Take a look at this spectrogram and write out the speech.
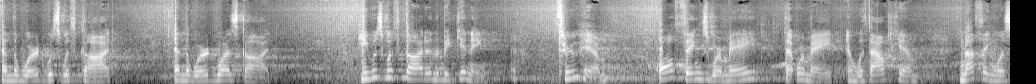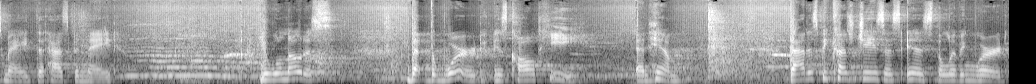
and the Word was with God, and the Word was God. He was with God in the beginning. Through him, all things were made that were made, and without him, nothing was made that has been made. You will notice that the Word is called He and Him. That is because Jesus is the living Word.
